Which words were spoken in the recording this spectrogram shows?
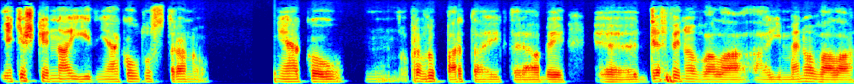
je těžké najít nějakou tu stranu, nějakou hm, opravdu partaj, která by eh, definovala a jmenovala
